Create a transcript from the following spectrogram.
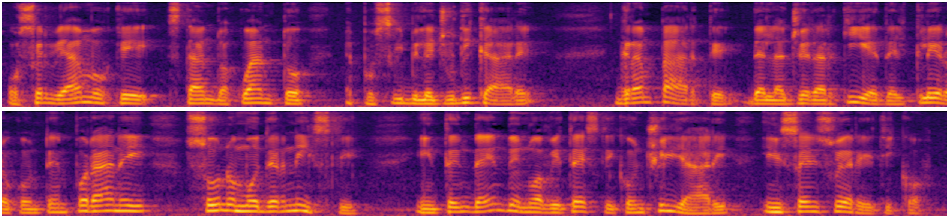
Osserviamo che, stando a quanto è possibile giudicare, gran parte della gerarchia e del clero contemporanei sono modernisti, intendendo i nuovi testi conciliari in senso eretico.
